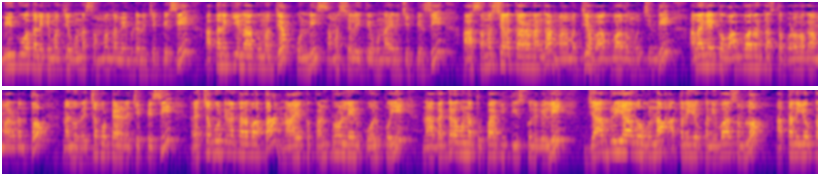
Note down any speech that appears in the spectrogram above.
మీకు అతనికి మధ్య ఉన్న సంబంధం ఏమిటని చెప్పేసి అతనికి నాకు మధ్య కొన్ని సమస్యలైతే ఉన్నాయని చెప్పేసి ఆ సమస్యల కారణంగా మా మధ్య వాగ్వాదం వచ్చింది. అలాగే వాగ్వాదం వాగ్వాదం కాస్త గొడవగా మారడంతో నన్ను రెచ్చగొట్టాడని చెప్పేసి రెచ్చగొట్టిన తర్వాత నా యొక్క కంట్రోల్ నేను కోల్పోయి నా దగ్గర ఉన్న తుపాకీ తీసుకుని వెళ్ళి జాబ్రియాలో ఉన్న అతని యొక్క నివాసంలో అతని యొక్క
